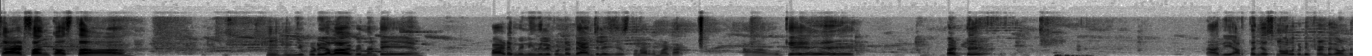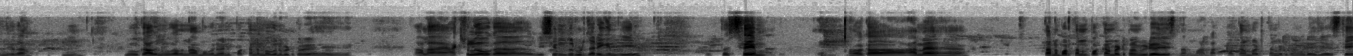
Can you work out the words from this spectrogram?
సాడ్ సాంగ్ కాస్త ఇప్పుడు ఎలా అయిపోయిందంటే పాట మీనింగ్ లేకుండా డ్యాన్సులు వేసేస్తున్నారు అనమాట ఓకే. బట్ అది అర్థం చేసుకున్న వాళ్ళకి డిఫరెంట్గా ఉంటుంది కదా. నువ్వు కాదు నువ్వు కాదు నా మగుని అని పక్కన మగుని పెట్టుకొని. అలా యాక్చువల్గా ఒక విషయం కూడా జరిగింది. సేమ్. ఒక ఆమె తన భర్తను పక్కన పెట్టుకొని వీడియో చేసింది అనమాట పక్కన భర్తను పెట్టుకొని వీడియో చేస్తే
